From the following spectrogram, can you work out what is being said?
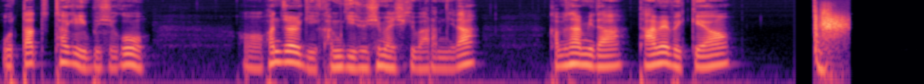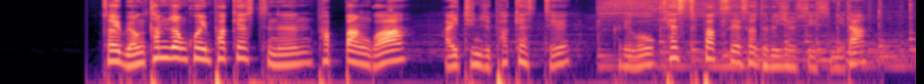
옷 따뜻하게 입으시고 어, 환절기 감기 조심하시기 바랍니다. 감사합니다. 다음에 뵐게요. 저희 명탐정 코인 팟캐스트는 팟빵과 아이튠즈 팟캐스트 그리고 캐스트박스에서 들으실 수 있습니다.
